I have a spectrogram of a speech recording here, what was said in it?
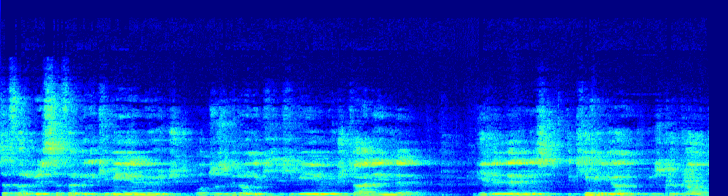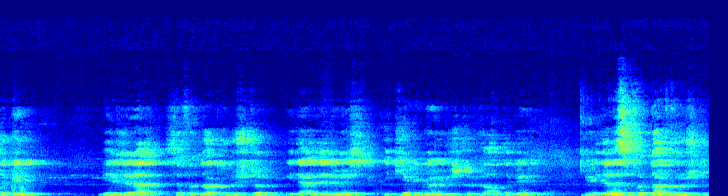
...01.01.2023, 31.12.2023 tarihinde gelirlerimiz 2 milyon 146 bin 1 lira 04 kuruştur. Giderlerimiz 2 milyon 146 bin 1 lira 04 kuruştur.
